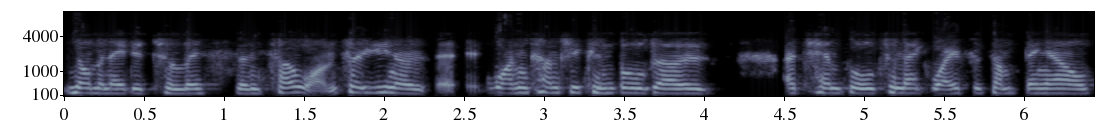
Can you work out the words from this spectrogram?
nominated to lists, and so on. So you know, one country can bulldoze a temple to make way for something else.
